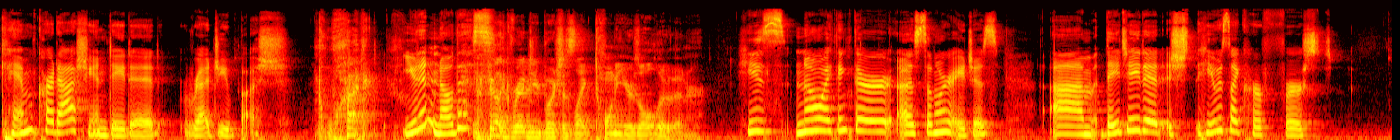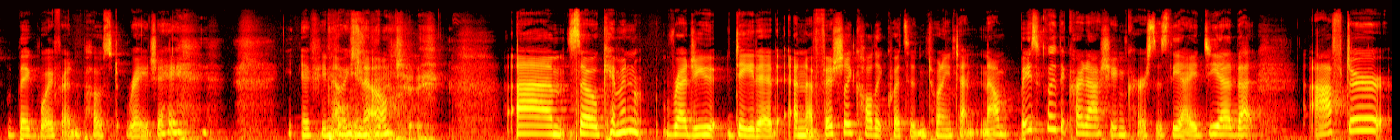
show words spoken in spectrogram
Kim Kardashian dated Reggie Bush. What? You didn't know this? I feel like Reggie Bush is like 20 years older than her. He's no, I think they're uh, similar ages. Um, they dated. He was like her first big boyfriend post Ray J. if you know, you know. Ray J. Um, so Kim and Reggie dated and officially called it quits in 2010. Now, basically, the Kardashian curse is the idea that after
